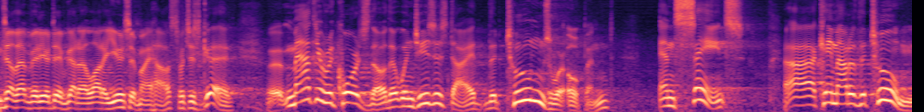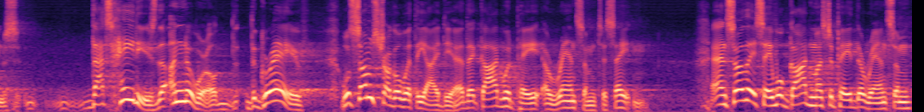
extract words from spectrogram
Can tell that videotape got a lot of use at my house, which is good. Uh, Matthew records, though, that when Jesus died, the tombs were opened and saints uh, came out of the tombs. That's Hades, the underworld, the grave. Well, some struggle with the idea that God would pay a ransom to Satan. And so they say, well, God must have paid the ransom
